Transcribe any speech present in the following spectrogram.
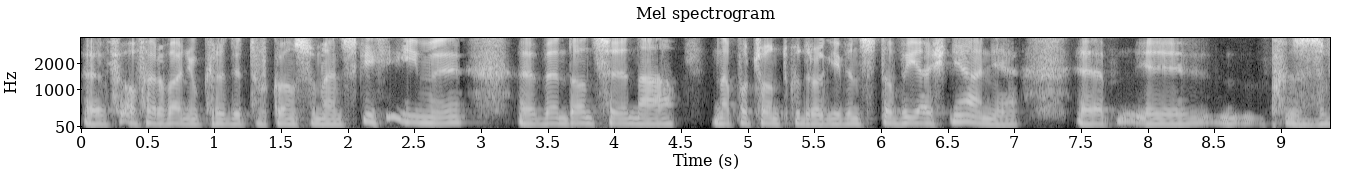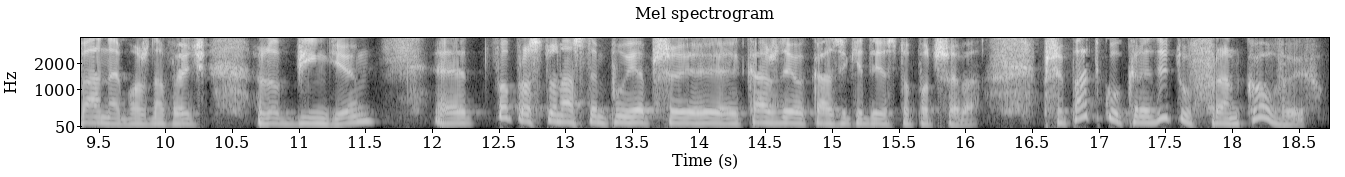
e, w oferowaniu kredytów konsumenckich i my, e, będący na, na początku drogi, więc to wyjaśnianie, zwane można powiedzieć lobbyingiem, po prostu następuje przy każdej okazji, kiedy jest to potrzeba. W przypadku kredytów frankowych,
